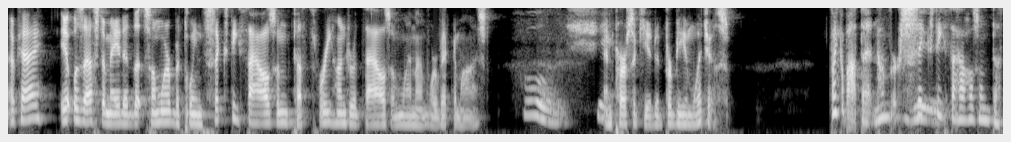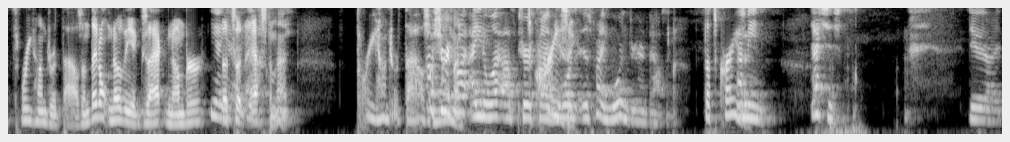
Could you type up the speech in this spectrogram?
Okay, it was estimated that somewhere between sixty thousand to three hundred thousand women were victimized Holy shit. and persecuted for being witches. Think about that number: sixty thousand to three hundred thousand. They don't know the exact number. Yeah, That's yeah, an yeah, estimate. Three hundred thousand I'm sure it's probably, you know what? I'm sure it's, probably crazy. more, it was probably more than 300,000. That's crazy. I mean, that's just, dude, I,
